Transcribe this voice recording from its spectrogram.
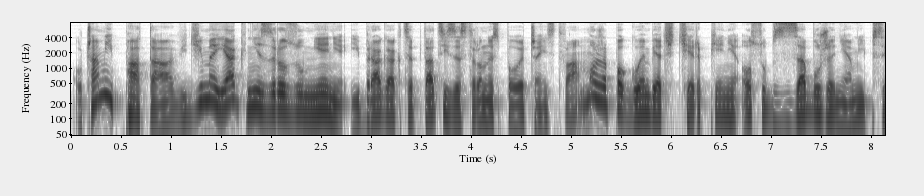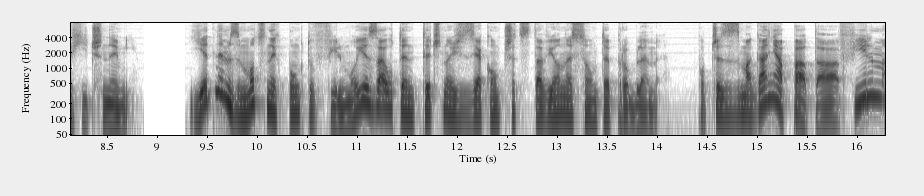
Oczami Pata widzimy, jak niezrozumienie i brak akceptacji ze strony społeczeństwa może pogłębiać cierpienie osób z zaburzeniami psychicznymi. Jednym z mocnych punktów filmu jest autentyczność, z jaką przedstawione są te problemy. Poprzez zmagania Pata film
